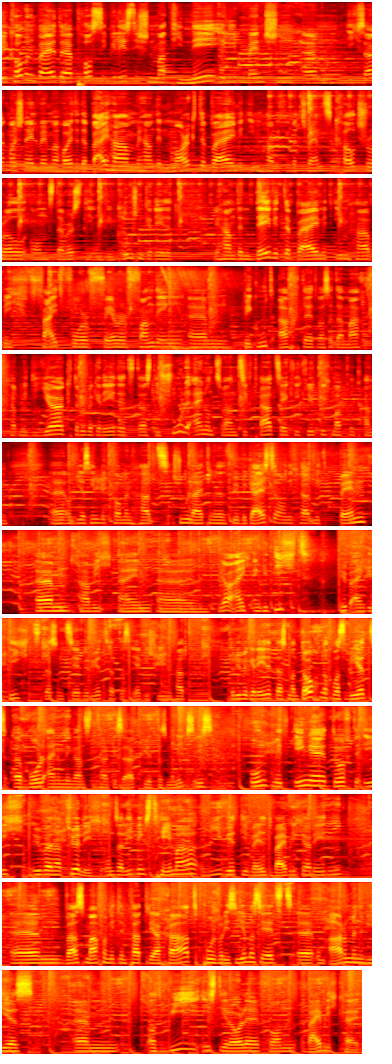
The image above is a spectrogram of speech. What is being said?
Willkommen bei der possibilistischen Matinee, ihr lieben Menschen. Ähm, ich sage mal schnell, wenn wir heute dabei haben, wir haben den Mark dabei, mit ihm habe ich über Transcultural und Diversity und Inclusion geredet. Wir haben den David dabei, mit ihm habe ich Fight for Fairer Funding ähm, begutachtet, was er da macht. Ich habe mit Jörg darüber geredet, dass die Schule 21 tatsächlich glücklich machen kann äh, und wie er es hinbekommen hat, Schulleitungen dafür begeistern. Und ich habe mit Ben ähm, habe ich ein, äh, ja, eigentlich ein Gedicht über ein Gedicht, das uns sehr berührt hat, das er geschrieben hat, darüber geredet, dass man doch noch was wird, obwohl einem den ganzen Tag gesagt wird, dass man nichts ist. Und mit Inge durfte ich über natürlich unser Lieblingsthema, wie wird die Welt weiblicher reden, ähm, was machen wir mit dem Patriarchat, pulverisieren wir es jetzt, äh, umarmen wir es, ähm, also wie ist die Rolle von Weiblichkeit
